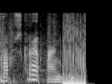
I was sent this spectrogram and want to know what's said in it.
Subscribe anjing.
